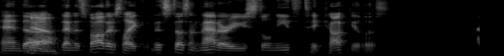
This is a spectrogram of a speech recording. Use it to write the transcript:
and uh, Yeah. then his father's like, "This doesn't matter. You still need to take calculus."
